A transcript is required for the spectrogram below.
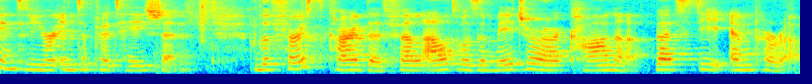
Into your interpretation. The first card that fell out was a Major Arcana, that's the Emperor.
